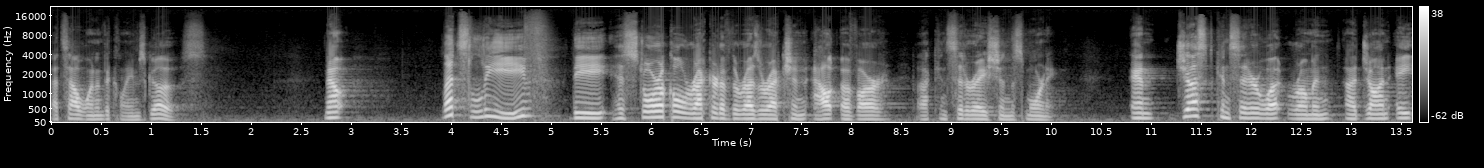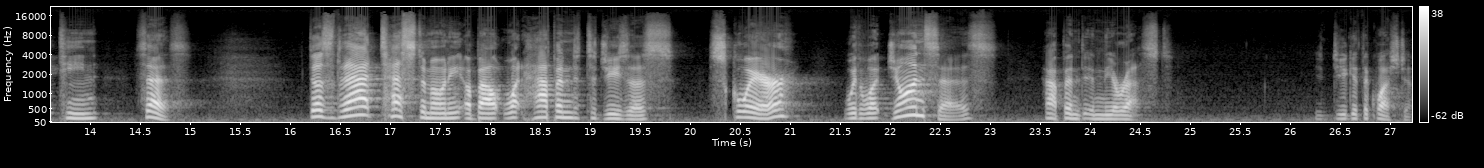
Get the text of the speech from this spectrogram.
That's how one of the claims goes. Now, let's leave the historical record of the resurrection out of our uh, consideration this morning and just consider what Roman uh, John 18 says. Does that testimony about what happened to Jesus square with what John says happened in the arrest? Do you get the question?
